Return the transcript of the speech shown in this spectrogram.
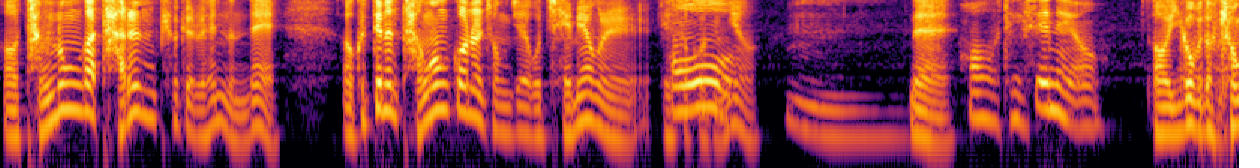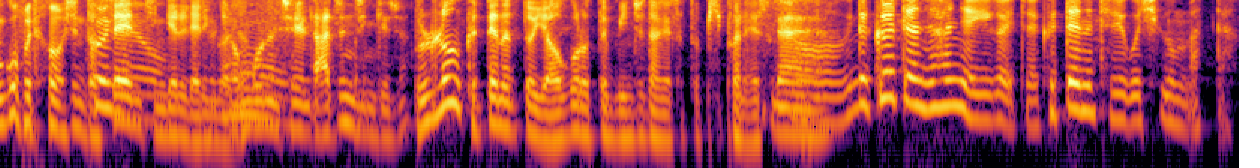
어 당론과 다른 표결을 했는데 어 그때는 당원권을 정지하고 제명을 했었거든요. 음, 네. 어, 되게 세네요. 어 이거보다 경고보다 훨씬 더 센. 징계를 내린 거죠. 경고는 제일 낮은 징계죠. 물론 그때는 또 역으로 또 민주당에서 또 비판을 했었어요. 네. 어, 근데 그럴 때는 한 얘기가 있잖아요. 그때는 들고 지금 맞다.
